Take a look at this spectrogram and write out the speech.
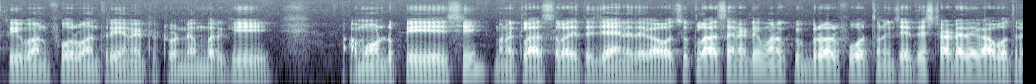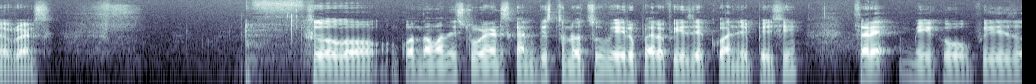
three one four one three అనేటటువంటి నెంబర్కి అమౌంట్ పే చేసి మన క్లాసులో అయితే జాయిన్ అయితే కావచ్చు. క్లాస్ అనేది మనకు ఫిబ్రవరి ఫోర్త్ నుంచి అయితే స్టార్ట్ అయితే కాబోతున్నాయి ఫ్రెండ్స్. సో కొంతమంది స్టూడెంట్స్ కనిపిస్తుండొచ్చు వెయ్యి రూపాయల ఫీజు ఎక్కువ అని చెప్పేసి. సరే మీకు ఫీజు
